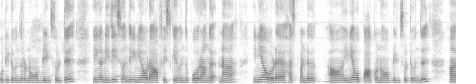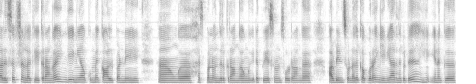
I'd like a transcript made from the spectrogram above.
கூட்டிகிட்டு வந்துடணும் அப்படின்னு சொல்லிட்டு எங்கள் நிதிஷ் வந்து இனியாவோட ஆஃபீஸ்க்கே வந்து போகிறாங்க நான் இனியாவோட ஹஸ்பண்டு இனியாவை பார்க்கணும் அப்படின்னு சொல்லிட்டு வந்து ரிசப்ஷனில் கேட்குறாங்க இங்கே இனியாவுக்குமே கால் பண்ணி அவங்க ஹஸ்பண்ட் வந்திருக்குறாங்க அவங்கக்கிட்ட பேசணும்னு சொல்கிறாங்க அப்படின்னு சொன்னதுக்கப்புறம் இங்கே இனியா இருந்துக்கிட்டு எனக்கு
